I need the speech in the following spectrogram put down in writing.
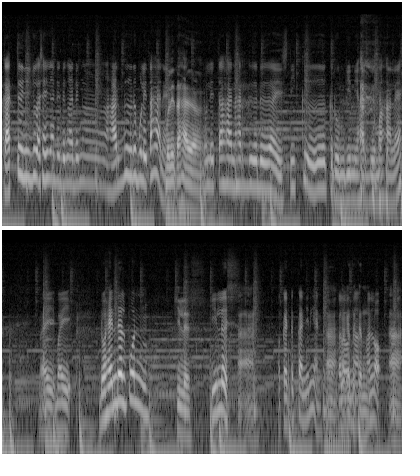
katanya juga saya ada dengar-dengar harga dia boleh tahan eh. Boleh tahan lah. Boleh tahan harga dia guys. Stiker chrome gini harga mahal eh. Baik, baik. Door handle pun Killers. keyless. Ah, Pakai tekan je ni kan. ah, Kalau nak tekan. unlock. Ah.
